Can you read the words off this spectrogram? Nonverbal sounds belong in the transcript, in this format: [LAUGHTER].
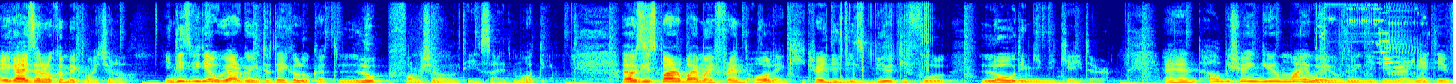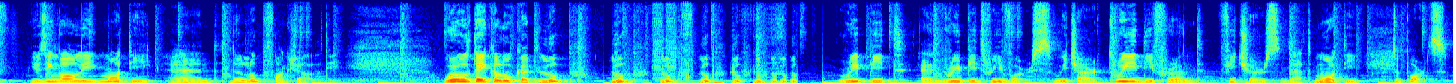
Hey guys and welcome back to my channel. In this video we are going to take a look at loop functionality inside Moti. I was inspired by my friend Oleg, he created this beautiful loading indicator. And I'll be showing you my way of doing it in React Native using only Moti and the loop functionality. We will take a look at loop, loop, loop, loop, loop, loop, loop, loop repeat and repeat reverse, which are three different features that Moti supports.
